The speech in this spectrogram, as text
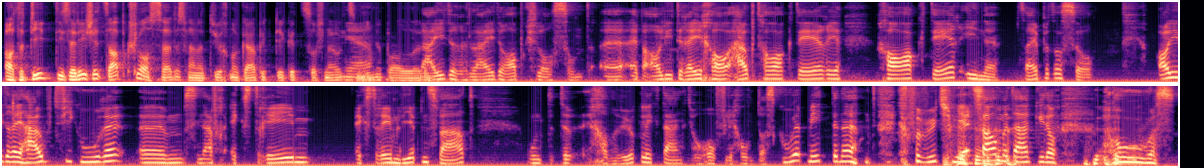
Also die, die Serie ist jetzt abgeschlossen, das wäre natürlich noch gäbig, die jetzt so schnell ja, zu reinballern. Leider, leider abgeschlossen. Und äh, eben alle drei Hauptcharaktere, Charakterinnen, sagt man das so? Alle drei Hauptfiguren ähm, sind einfach extrem, extrem liebenswert. Und da, ich habe mir wirklich gedacht, oh, hoffentlich kommt das gut mit. Und ich verwünsche mich jetzt und denke ich noch, oh, was,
